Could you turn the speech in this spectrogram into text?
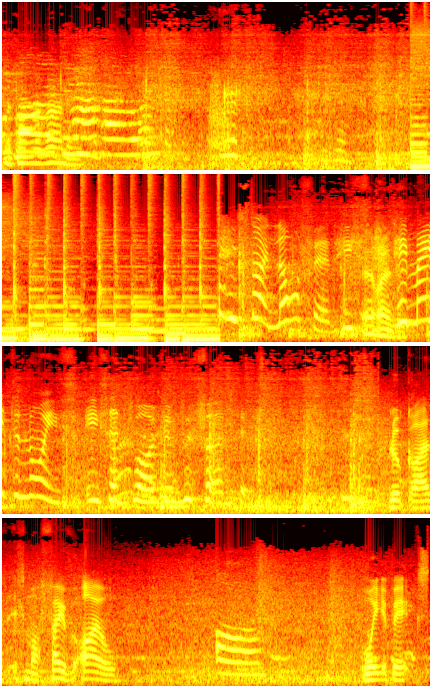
We're with Ernie. He started laughing. He, Yeah, he made the noise. He said driving with Ernie. Look guys, it's my favourite aisle. Oh, Weetabix.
